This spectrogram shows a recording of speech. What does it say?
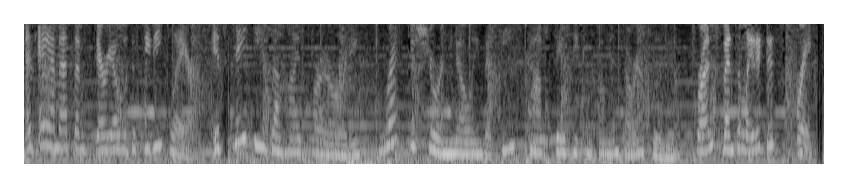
an AM FM stereo with a CD player. If safety is a high priority, rest assured knowing that these top safety components are included. Front ventilated disc brakes,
